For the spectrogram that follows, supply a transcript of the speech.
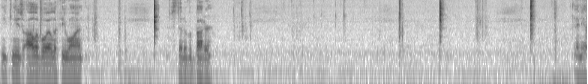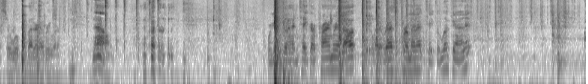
You can use olive oil if you want instead of a butter. And yes, there will be butter everywhere. Now, we're going to go ahead and take our prime rib out, let it rest for a minute, take a look at it.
